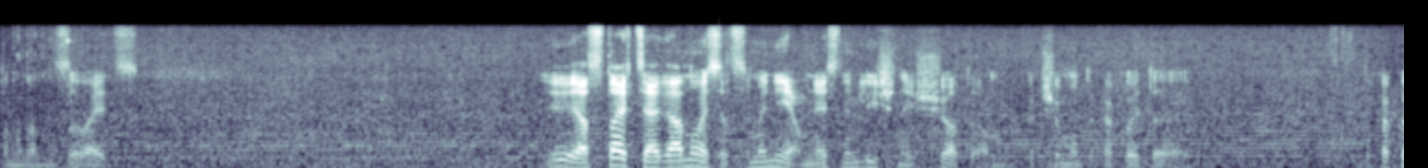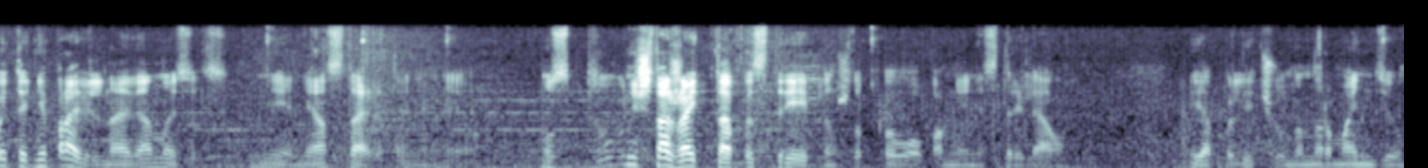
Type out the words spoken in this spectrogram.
там она называется. И оставьте авианосец мне, у меня с ним личный счет. Он почему-то какой-то... Какой-то неправильный авианосец. Не, не оставят они мне Ну, уничтожать-то быстрее, блин, чтобы ПВО по мне не стрелял. Я полечу на Нормандию.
